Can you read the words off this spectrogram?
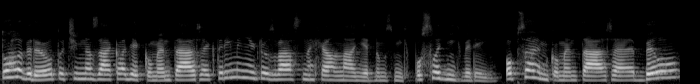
Tohle video točím na základě komentáře, který mi někdo z vás nechal na jednom z mých posledních videí. Obsahem komentáře bylo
